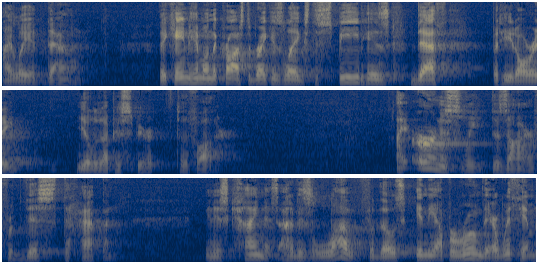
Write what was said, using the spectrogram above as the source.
I lay it down. They came to him on the cross to break his legs, to speed his death, but he had already yielded up his spirit to the Father. I earnestly desire for this to happen in his kindness, out of his love for those in the upper room there with him.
